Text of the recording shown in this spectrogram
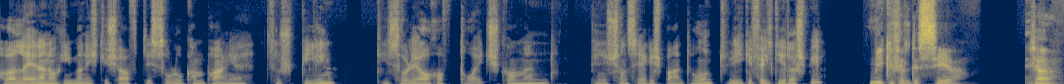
aber leider noch immer nicht geschafft, die Solo-Kampagne zu spielen. Die soll ja auch auf Deutsch kommen. Bin ich schon sehr gespannt. Und wie gefällt dir das Spiel? Mir gefällt es sehr. Ja,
